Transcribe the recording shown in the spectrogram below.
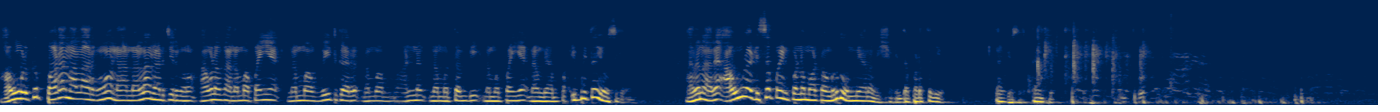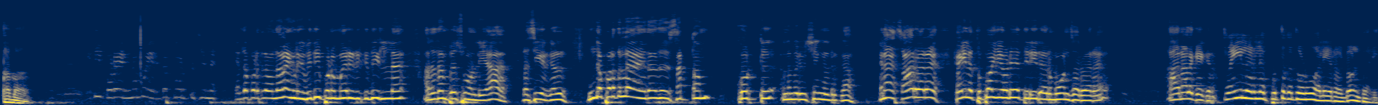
அவங்களுக்கு படம் நல்லா இருக்கணும் நான் நல்லா நடிச்சிருக்கணும். அவ்வளோதான் நம்ம பையன் நம்ம வீட்டுக்காரர் நம்ம அண்ணன் நம்ம தம்பி நம்ம பையன் நம்ம அப்பா இப்படி தான் யோசிக்கிறாங்க. அதனால் அவங்கள டிசப்பாயிண்ட் பண்ண மாட்டோங்கிறது உண்மையான விஷயம் இந்த படத்துலையும். தேங்க்யூ சார் தேங்க்யூ ஆமாம் படம் இன்னமும் எந்த கோர்ட்டு சீன் எந்த படத்தில் வந்தாலும் எங்களுக்கு விதி படம் மாதிரி இருக்குது இல்லை. அதை தான் பேசுவோம் இல்லையா ரசிகர்கள்? இந்த படத்தில் ஏதாவது சட்டம் கோர்ட்டு அந்த மாதிரி விஷயங்கள் இருக்கா? ஏன்னா சார் வேற கையில் துப்பாக்கியோடய தெரியுறாரு மோகன் சார் வேற. அதனால் கேட்குறேன் ட்ரெய்லரில் புத்தகத்தோடவும் அலையிறோம் டோன்ட் வரி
